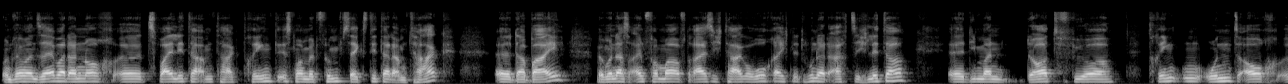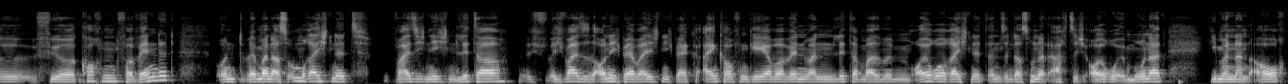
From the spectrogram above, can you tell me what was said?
Und wenn man selber dann noch äh, zwei Liter am Tag trinkt, ist man mit fünf, sechs Litern am Tag äh, dabei. Wenn man das einfach mal auf 30 Tage hochrechnet, 180 Liter, äh, die man dort für Trinken und auch äh, für Kochen verwendet. Und wenn man das umrechnet, weiß ich nicht, ein Liter, ich, ich weiß es auch nicht mehr, weil ich nicht mehr einkaufen gehe, aber wenn man einen Liter mal mit einem Euro rechnet, dann sind das 180 Euro im Monat, die man dann auch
